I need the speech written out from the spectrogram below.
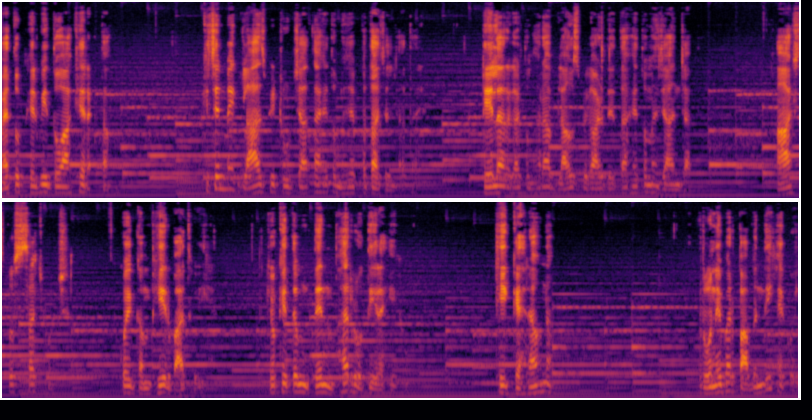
मैं तो फिर भी दो आँखें रखता हूँ। किचन में ग्लास भी टूट जाता है तो मुझे पता चल जाता है। टेलर अगर तुम्हारा ब्लाउज बिगाड़ देता है तो मैं जान जाता आज तो सचमुच कोई गंभीर बात हुई है, क्योंकि तुम दिन भर रोती रही हो। ठीक कह रहा हूँ ना? रोने पर पाबंदी है कोई?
